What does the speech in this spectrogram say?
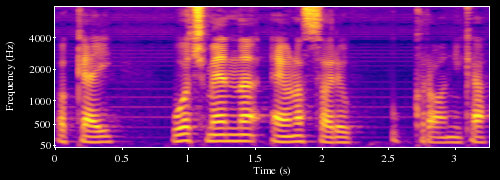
ok? Watchmen è una storia u- ucronica.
